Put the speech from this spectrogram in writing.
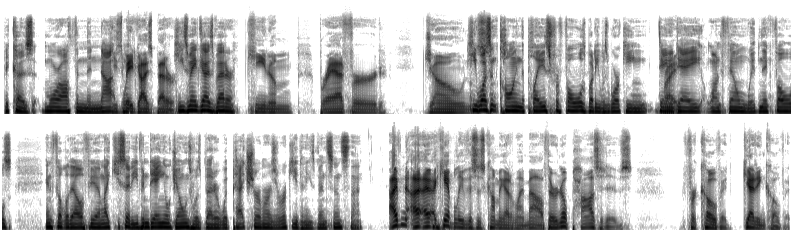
because more often than not, He's made guys better. he's made guys better. Keenum, Bradford, Jones. He wasn't calling the plays for Foles, but he was working day to day on film with Nick Foles in Philadelphia. And like you said, even Daniel Jones was better with Pat Shurmur as a rookie than he's been since then. I've n- I, I can't believe this is coming out of my mouth. There are no positives for COVID, getting COVID.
